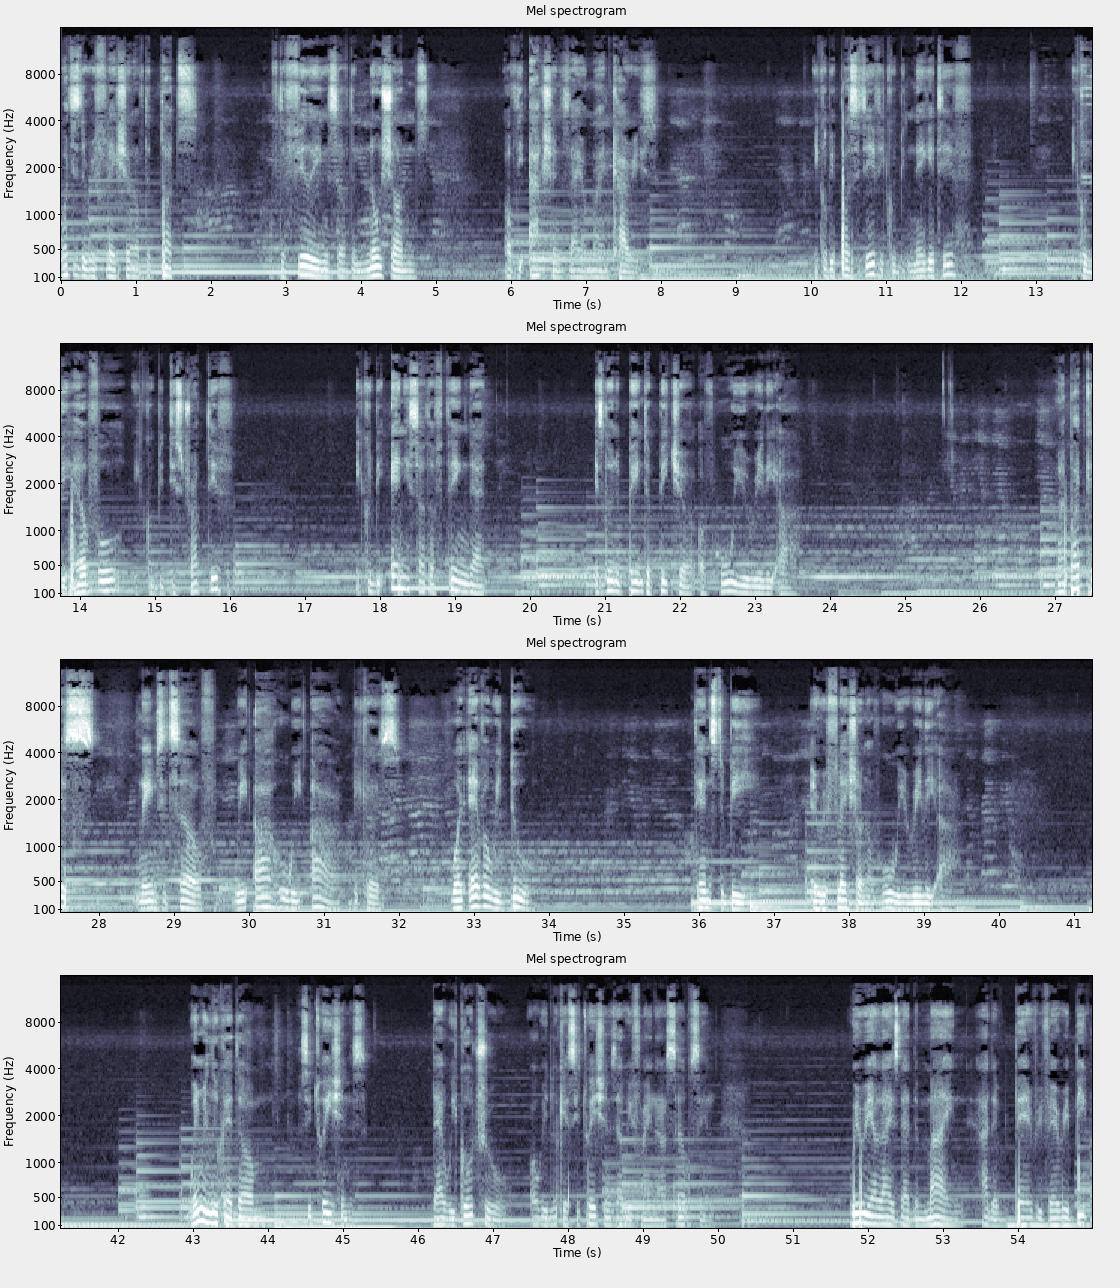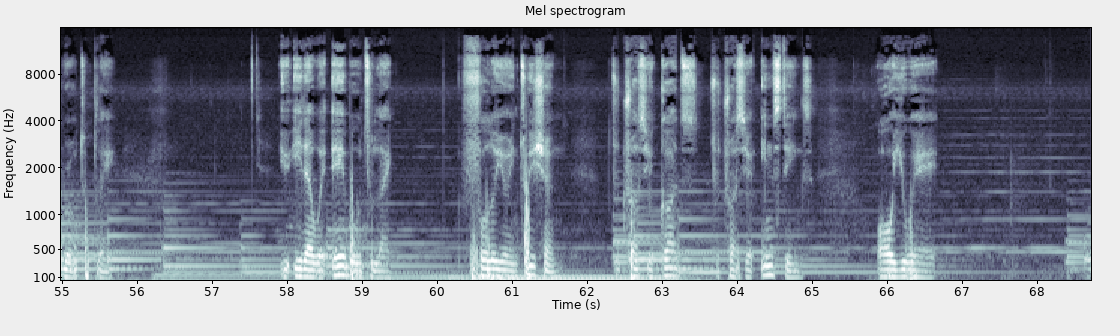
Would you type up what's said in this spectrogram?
What is the reflection of the thoughts, of the feelings, of the notions, of the actions that your mind carries? It could be positive, it could be negative, it could be helpful, it could be destructive, it could be any sort of thing that is going to paint a picture of who you really are. My podcast names itself We Are Who We Are because whatever we do tends to be a reflection of who we really are. When we look at um, situations that we go through, or we look at situations that we find ourselves in, we realize that the mind had a very, very big role to play you either were able to like follow your intuition, to trust your guts, to trust your instincts, or you were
